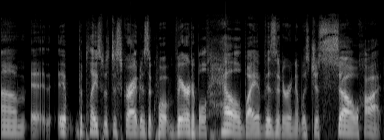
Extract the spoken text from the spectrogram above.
um, it, it, the place was described as a quote veritable hell by a visitor, and it was just so hot.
